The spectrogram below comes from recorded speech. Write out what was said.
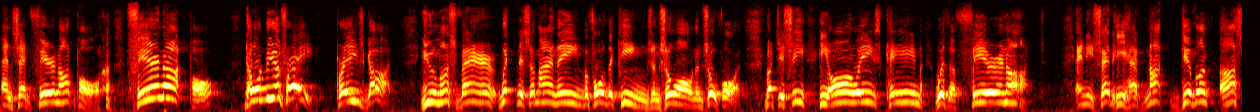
and said, Fear not, Paul. Fear not, Paul. Don't be afraid. Praise God. You must bear witness of my name before the kings and so on and so forth. But you see, he always came with a fear not. And he said he had not given us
